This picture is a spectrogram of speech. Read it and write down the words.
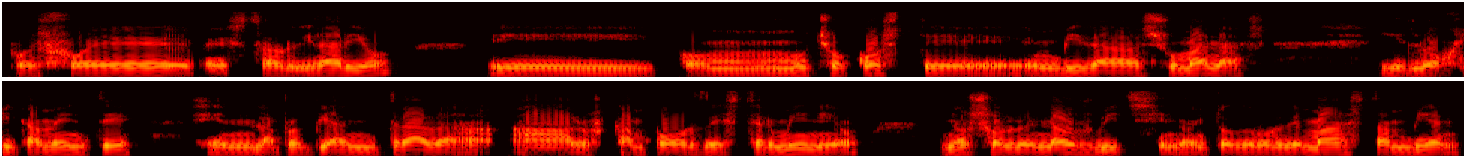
pues fue extraordinario y con mucho coste en vidas humanas. Y lógicamente en la propia entrada a los campos de exterminio, no solo en Auschwitz, sino en todos los demás también,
